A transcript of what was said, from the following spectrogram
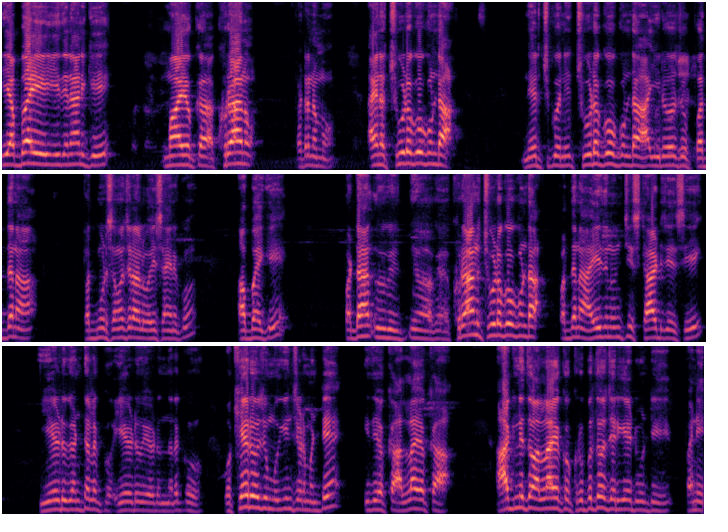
ఈ అబ్బాయి ఈ దినానికి మా యొక్క ఖురాను పఠనము ఆయన చూడకోకుండా నేర్చుకొని చూడకోకుండా ఈరోజు పద్దన పదమూడు సంవత్సరాల వయసు ఆయనకు. అబ్బాయికి పఠా ఖురాను చూడకోకుండా పద్దన ఐదు నుంచి స్టార్ట్ చేసి ఏడు గంటలకు ఏడు ఏడున్నరకు ఒకే రోజు ముగించడం అంటే ఇది యొక్క అల్లా యొక్క ఆజ్ఞతో అల్లా యొక్క కృపతో జరిగేటువంటి పని.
